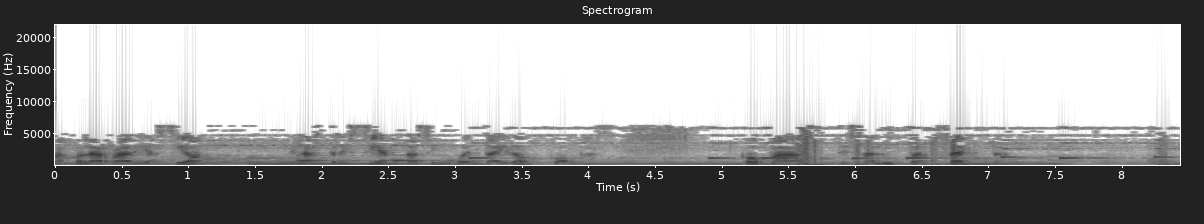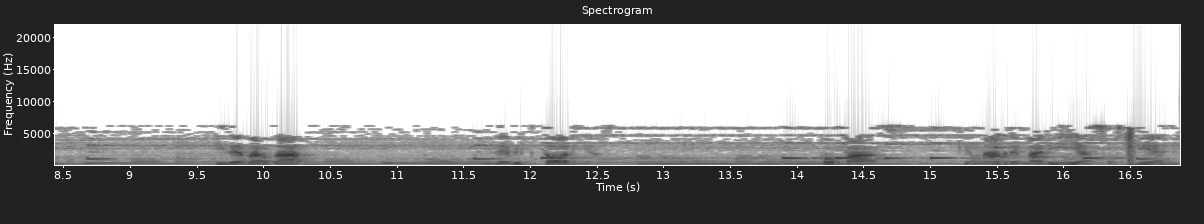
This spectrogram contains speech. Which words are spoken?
bajo la radiación de las 352 copas, copas de salud perfecta y de verdad y de victorias, copas que Madre María sostiene,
